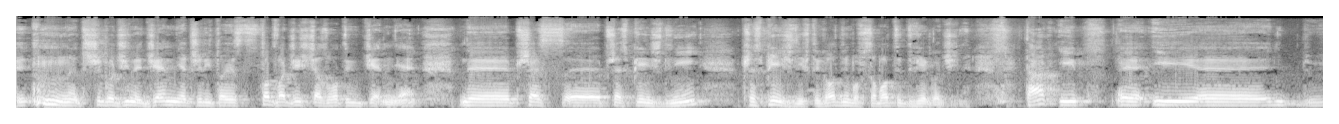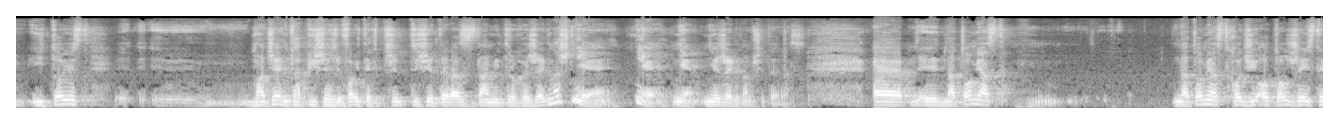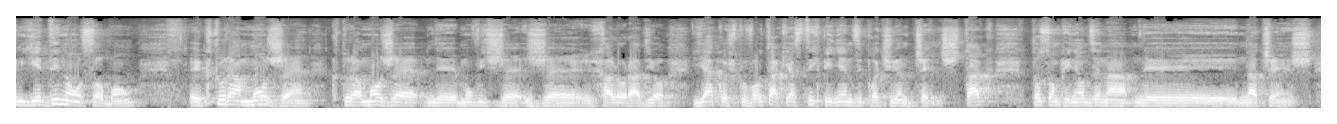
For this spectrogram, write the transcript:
trzy godziny dziennie, czyli to jest 120 zł dziennie y, przez, y, przez pięć dni, przez pięć dni w tygodniu, bo w soboty dwie godziny. Tak? I, y, i, i to jest, Magenta pisze, że Wojtek, czy ty się teraz z nami trochę żegnasz? Nie, nie, nie, nie żegnam się teraz. E, natomiast Natomiast chodzi o to, że jestem jedyną osobą, która może, która może mówić, że, że Halo Radio jakoś wpływało. Tak, ja z tych pieniędzy płaciłem czynsz, tak? To są pieniądze na, na czynsz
